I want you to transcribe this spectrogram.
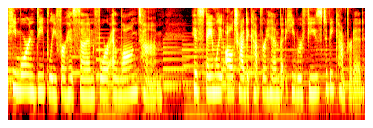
He mourned deeply for his son for a long time. His family all tried to comfort him, but he refused to be comforted.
